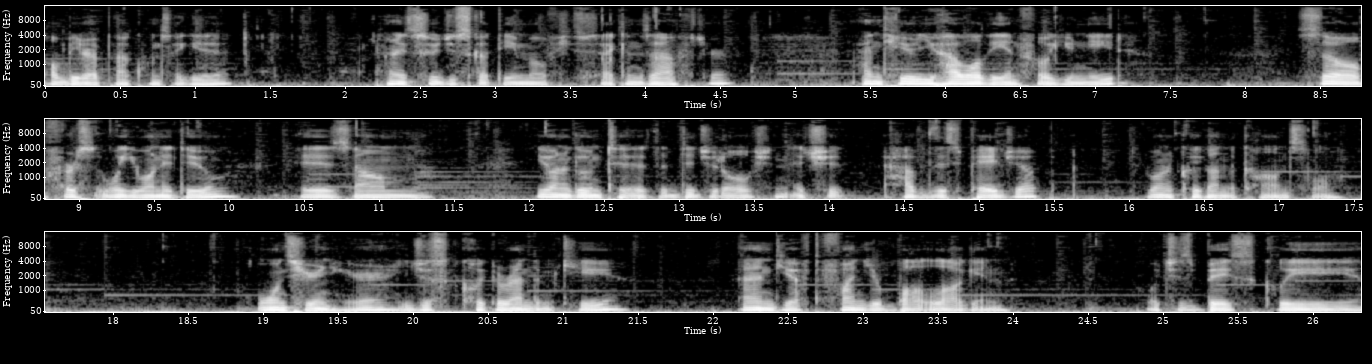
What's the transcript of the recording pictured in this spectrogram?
I'll be right back once I get it. Alright, so just got the email a few seconds after. And here you have all the info you need. So first what you want to do is um you want to go into the DigitalOcean. It should have this page up. You want to click on the console. Once you're in here, you just click a random key and you have to find your bot login which is basically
